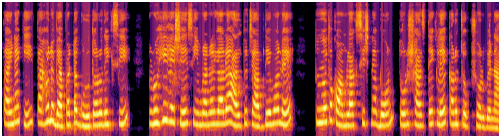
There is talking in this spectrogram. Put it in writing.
তাই নাকি? তাহলে ব্যাপারটা গুরুতর দেখছি। রুহি হেসে সিমরানের গালে আলতো চাপ দিয়ে বলে, তুইও তো কম লাগছিস না বোন, তোর সাজ দেখলে কারও চোখ সরবে না।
